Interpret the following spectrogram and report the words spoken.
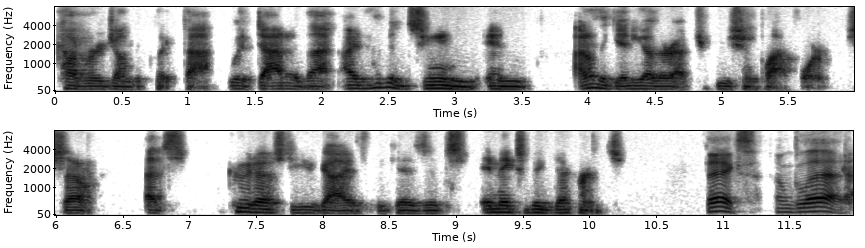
coverage on the click path with data that I haven't seen in, I don't think any other attribution platform. So that's kudos to you guys because it's, it makes a big difference. Thanks. I'm glad. Yeah.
